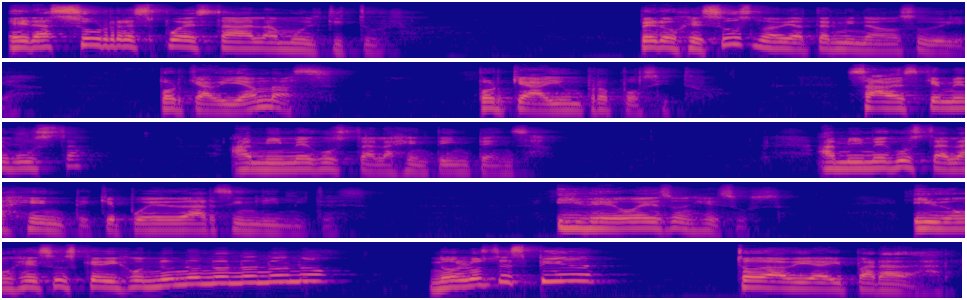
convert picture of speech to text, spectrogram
era su respuesta a la multitud. Pero Jesús no había terminado su día, porque había más, porque hay un propósito. ¿Sabes qué me gusta? A mí me gusta la gente intensa. A mí me gusta la gente que puede dar sin límites. Y veo eso en Jesús. Y veo un Jesús que dijo, no, no, no, no, no, no, no los despidan, todavía hay para dar.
